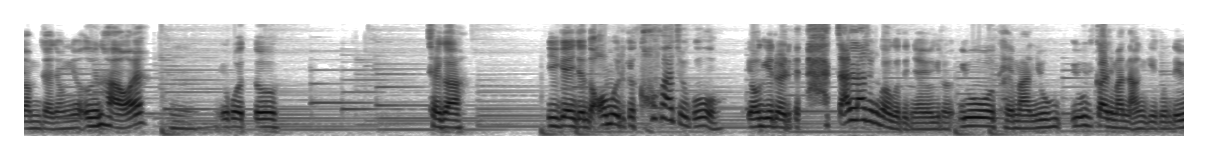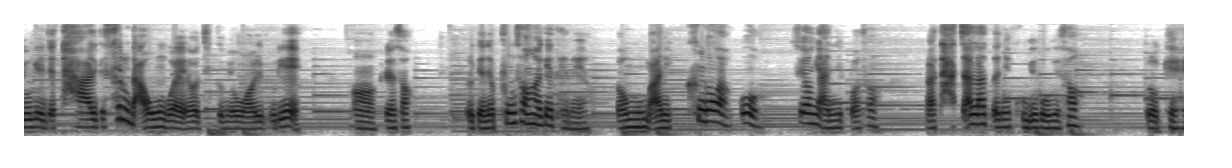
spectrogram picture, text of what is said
염자 종류 은하월. 음, 요것도 제가 이게 이제 너무 이렇게 커가지고 여기를 이렇게 다 잘라준 거거든요. 여기를 요 대만 요 여기까지만 남기고 근데 요게 이제 다 이렇게 새로 나온 거예요. 지금 요 얼굴이 어 그래서 이렇게 이제 풍성하게 되네요. 너무 많이 큰 거 같고 수영이 안 이뻐서 다 잘랐더니 거기 거기서 이렇게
